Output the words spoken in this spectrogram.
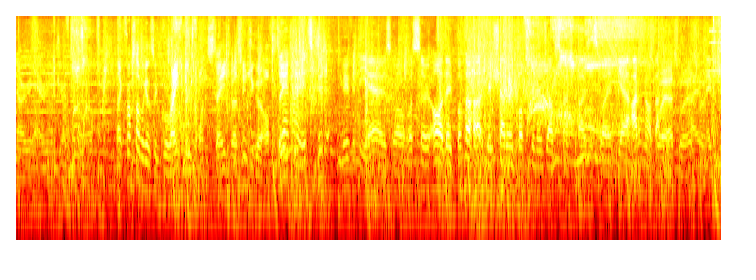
no aerial drift as well. Like, Frost Up against a great move on stage, but as soon as you go off stage. Yeah, no, it's good move in the air as well. Also, oh, they they shadow buffed and jump smash guys this way. Yeah, I don't know about that. that's that's where- Maybe.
